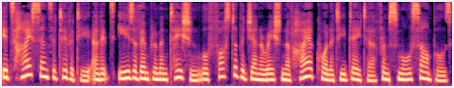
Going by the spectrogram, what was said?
Its high sensitivity and its ease of implementation will foster the generation of higher quality data from small samples,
